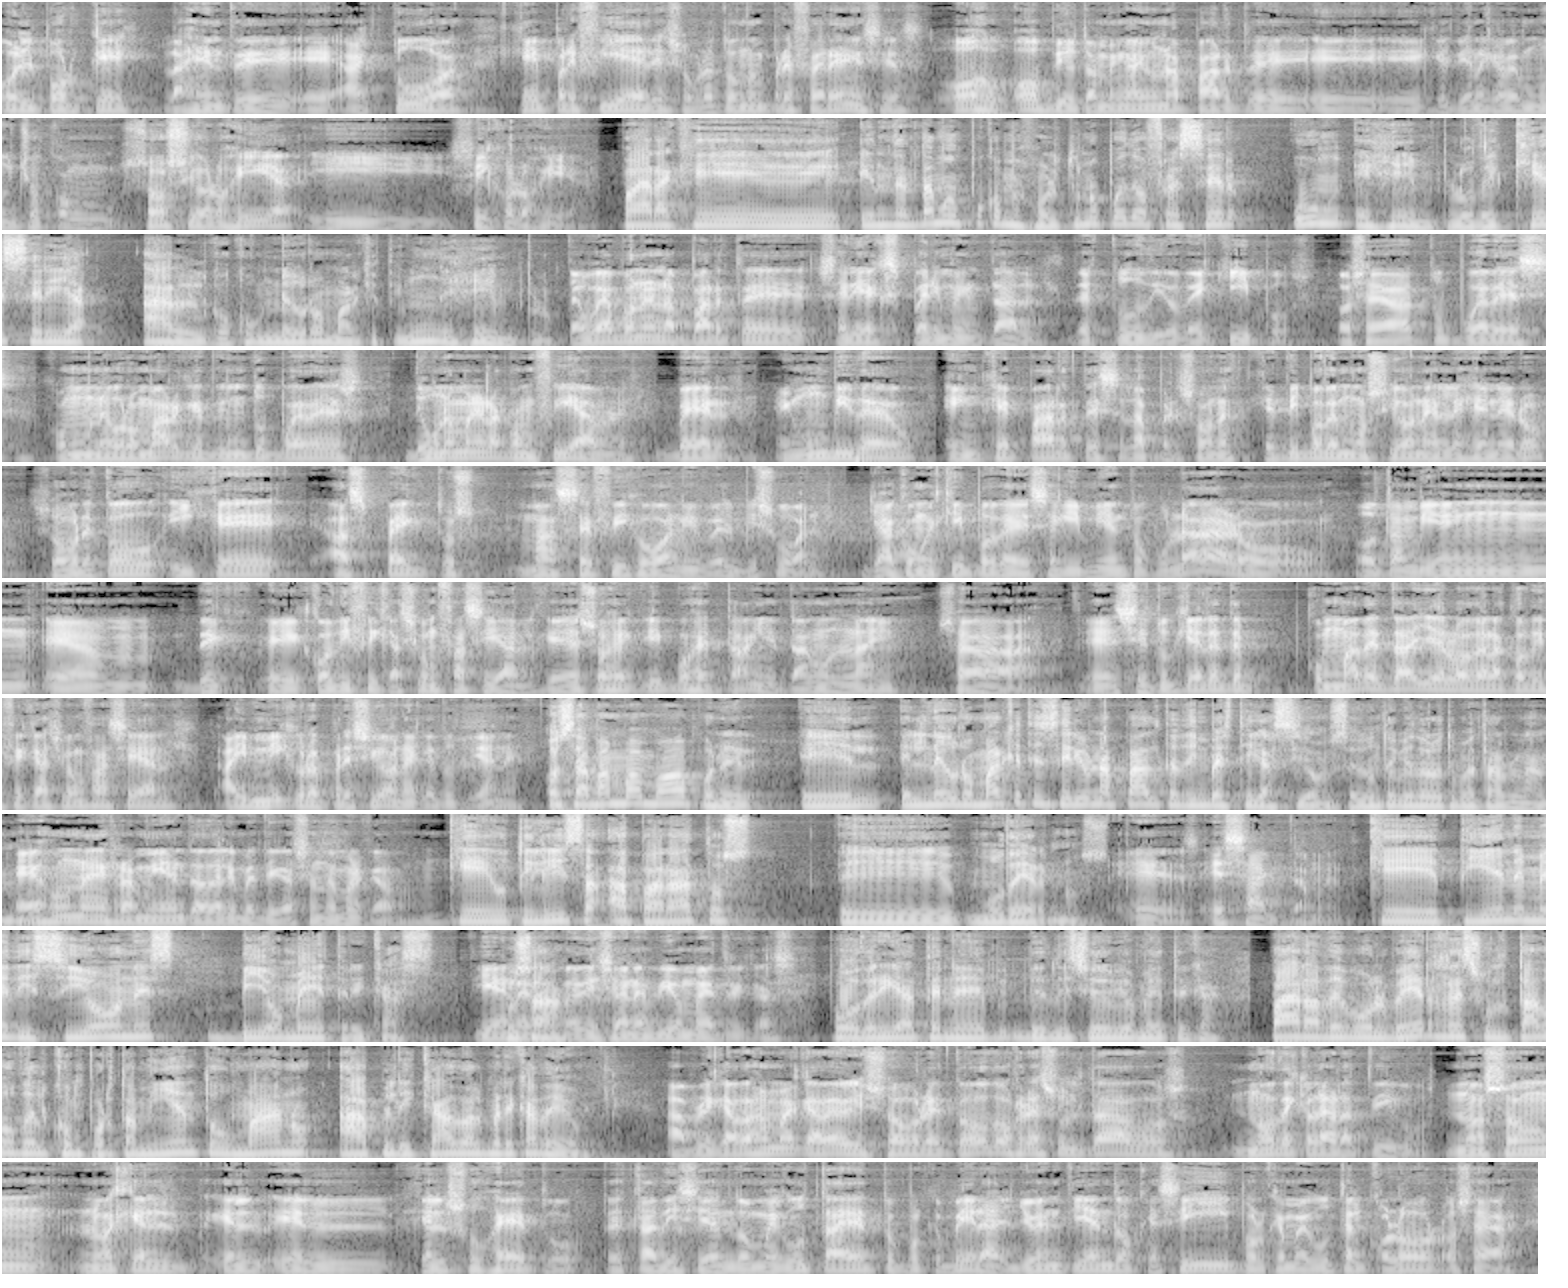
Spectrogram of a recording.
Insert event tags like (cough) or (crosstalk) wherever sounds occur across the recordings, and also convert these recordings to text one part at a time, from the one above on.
el por qué la gente eh, actúa, qué prefiere, sobre todo en preferencias. obvio, también hay una parte eh, eh, que tiene que ver mucho con sociología y psicología. Para que entendamos un poco mejor, tú nos puedes ofrecer un ejemplo de qué sería algo con neuromarketing, un ejemplo. Te voy a poner la parte, sería experimental, de estudio, de equipos. O sea, tú puedes, con neuromarketing, tú puedes de una manera confiable ver en un video en qué partes la persona, qué tipo de emociones le generó, sobre todo, y qué aspectos más se fijó a nivel visual, ya con equipo de seguimiento ocular o, también em, de eh, codificación facial, que esos equipos están y están online. O sea, eh, si tú quieres te con más detalle lo de la codificación facial, hay microexpresiones que tú tienes. O sea, vamos, vamos a poner, el, neuromarketing sería una parte de investigación, según estoy viendo lo que tú me estás hablando. Es una herramienta de la investigación de mercado. Que utiliza aparatos eh, modernos. exactamente. Que tiene mediciones biométricas. Tiene mediciones biométricas. Podría tener mediciones biométricas para devolver resultados del comportamiento humano aplicado al mercadeo aplicados al mercadeo y sobre todo resultados no declarativos. No son, no es que el, el, que el sujeto te está diciendo me gusta esto porque mira, yo entiendo que sí, porque me gusta el color, o sea.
